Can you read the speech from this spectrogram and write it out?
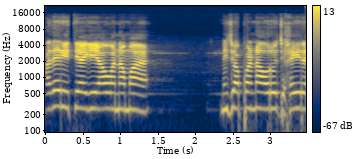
ಅದೇ ರೀತಿಯಾಗಿ ಯಾವ ನಮ್ಮ ನಿಜಪ್ಪಣ್ಣ ಅವರು ಜಹೈರ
